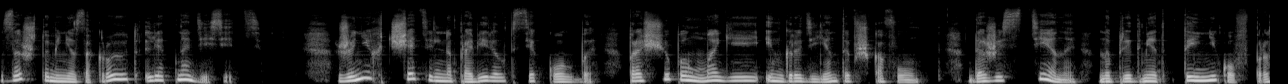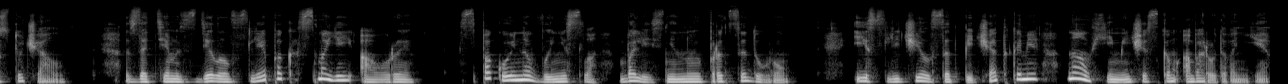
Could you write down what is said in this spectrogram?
за что меня закроют лет на десять. Жених тщательно проверил все колбы, прощупал магией ингредиенты в шкафу. Даже стены на предмет тайников простучал. Затем сделал слепок с моей ауры. Спокойно вынесла болезненную процедуру и слечил с отпечатками на алхимическом оборудовании.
